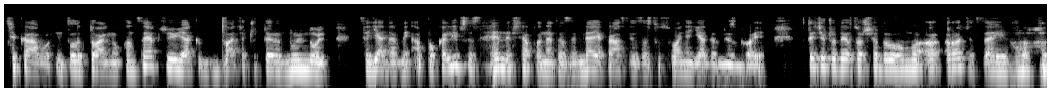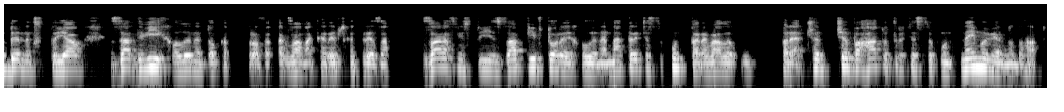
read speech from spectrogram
цікаву інтелектуальну концепцію, як 24.00 – це ядерний апокаліпсис. Гине вся планета Земля якраз від застосування ядерної зброї. В 1962 році цей годинник стояв за дві хвилини до катастрофи, так звана Карибська криза. Зараз він стоїть за півтори хвилини. На 30 секунд перевели уперед. Чи, чи багато 30 секунд? Неймовірно багато,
